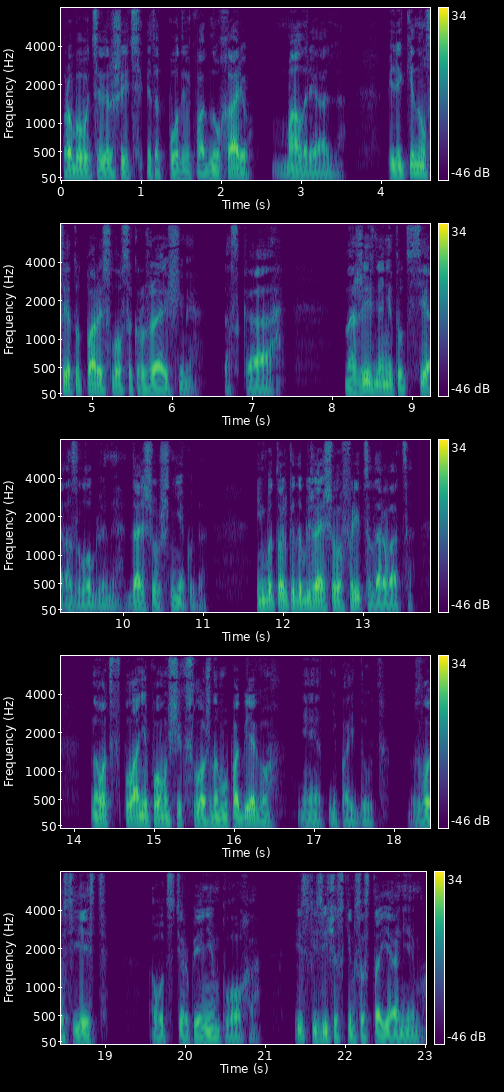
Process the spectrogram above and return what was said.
Пробовать совершить этот подвиг в одну харю – мало реально. Перекинулся я тут парой слов с окружающими. Тоска. На жизнь они тут все озлоблены. Дальше уж некуда. Им бы только до ближайшего фрица дорваться. Но вот в плане помощи к сложному побегу нет, не пойдут. Злость есть, а вот с терпением плохо. И с физическим состоянием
